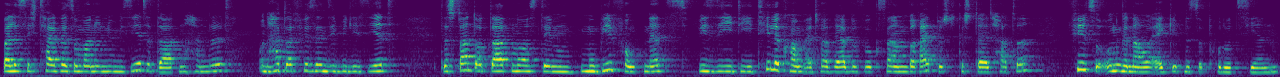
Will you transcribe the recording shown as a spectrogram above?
weil es sich teilweise um anonymisierte Daten handelt und hat dafür sensibilisiert, dass Standortdaten aus dem Mobilfunknetz, wie sie die Telekom etwa werbewirksam bereitgestellt hatte, viel zu ungenaue Ergebnisse produzieren.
